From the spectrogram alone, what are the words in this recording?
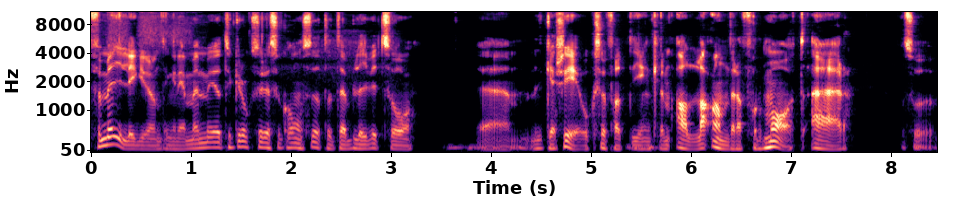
för mig ligger det någonting i det. Men jag tycker också det är så konstigt att det har blivit så. Eh, det kanske är också för att egentligen alla andra format är, alltså,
